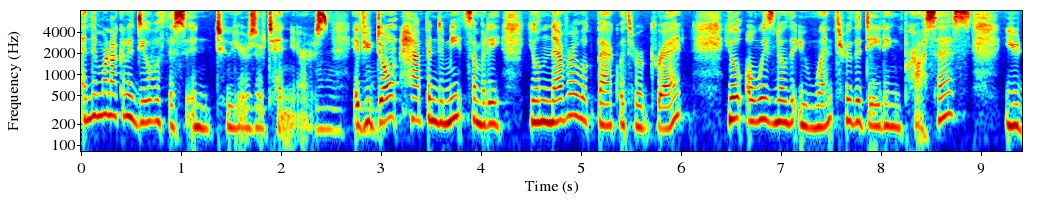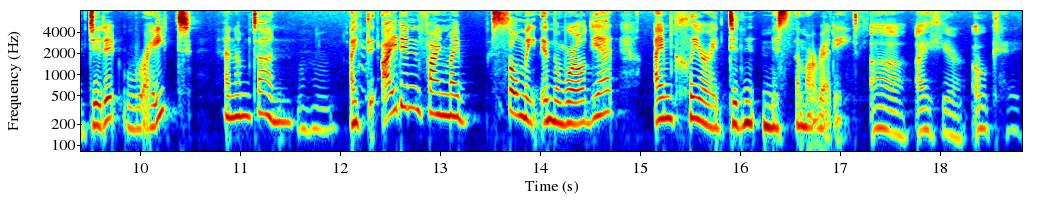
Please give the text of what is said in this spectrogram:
and then we're not going to deal with this in two years or 10 years. Mm-hmm. If you don't happen to meet somebody, you'll never look back with regret. You'll always know that you went through the dating process, you did it right, and I'm done. Mm-hmm. I, I didn't find my soulmate in the world yet. I'm clear I didn't miss them already. Ah, I hear. Okay.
